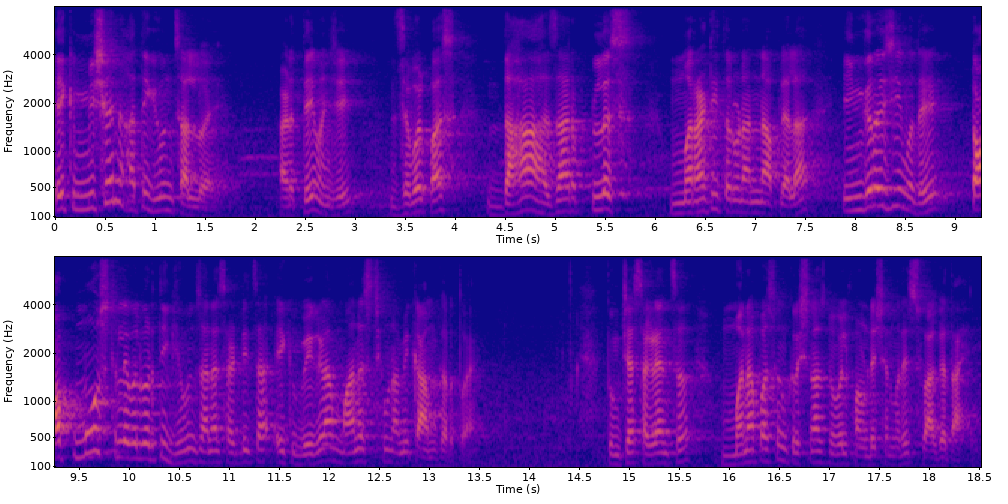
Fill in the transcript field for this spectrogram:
एक मिशन हाती घेऊन चाललो आहे आणि ते म्हणजे जवळपास दहा हजार प्लस मराठी तरुणांना आपल्याला इंग्रजीमध्ये टॉप मोस्ट लेवलवरती घेऊन जाण्यासाठीचा एक वेगळा मानस ठेवून आम्ही काम करतोय. तुमच्या सगळ्यांचं मनापासून कृष्णाज नोबेल फाउंडेशनमध्ये स्वागत आहे.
